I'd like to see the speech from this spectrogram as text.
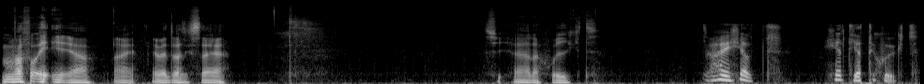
Men varför... Ja, nej. Jag vet inte vad jag ska säga. Så jävla sjukt. Det här är helt, helt jättesjukt.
